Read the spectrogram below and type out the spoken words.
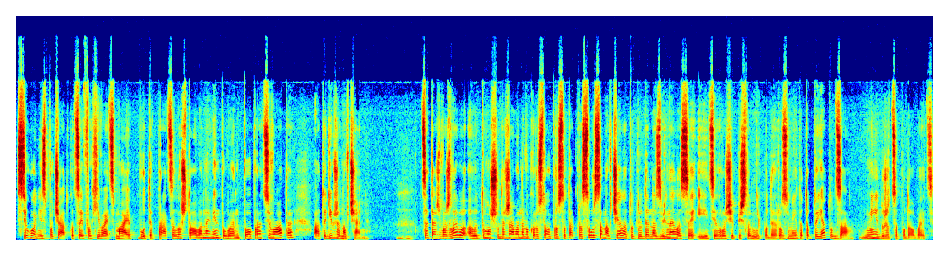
Сьогодні спочатку цей фахівець має бути працевлаштований, він повинен попрацювати, а тоді вже навчання. Це теж важливо, тому що держава не використовує просто так ресурси, навчили, тут людина звільнилася і ці гроші пішли в нікуди. Розумієте? Тобто я тут за. Мені дуже це подобається.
